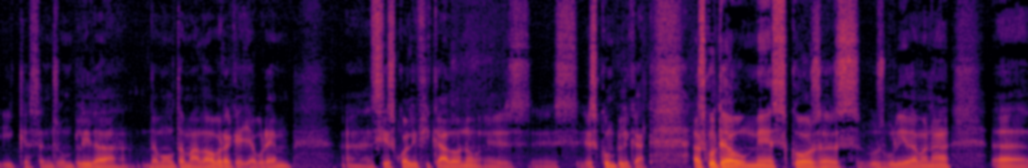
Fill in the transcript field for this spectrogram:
i que se'ns ompli de, de molta mà d'obra, que ja veurem si és qualificada o no. És, és, és complicat. Escolteu, més coses. Us volia demanar eh,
